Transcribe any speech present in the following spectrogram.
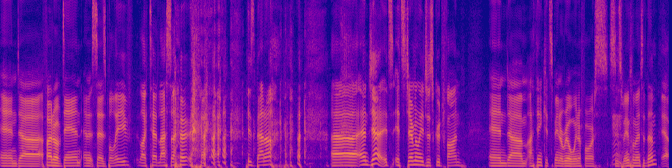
and uh, a photo of Dan, and it says "Believe," like Ted Lasso, his banner. uh, and yeah, it's it's generally just good fun, and um, I think it's been a real winner for us since we implemented them. Yeah.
